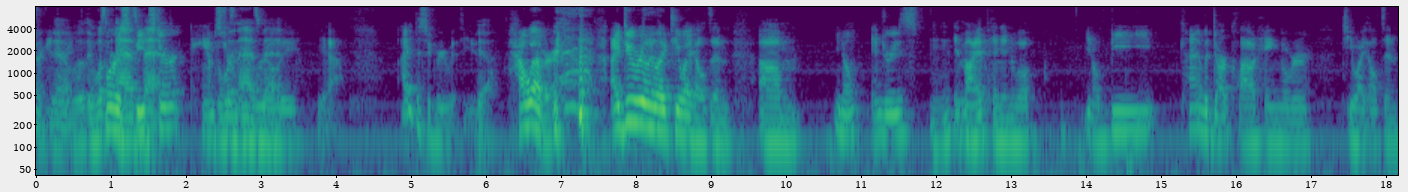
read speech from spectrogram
hamstring yeah, injury. it was- it wasn't For a as bad. speedster, hamstring wasn't as bad. Yeah, I disagree with you. Yeah. However, I do really like T.Y. Hilton. Um, you know, injuries, hmm in my opinion, will, you know, be kind of a dark cloud hanging over T.Y. Hilton.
